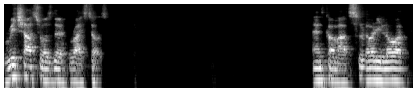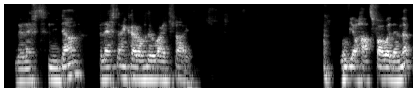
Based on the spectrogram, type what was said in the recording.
Reach out towards the right toes. And come out, slowly lower the left knee down, left ankle on the right thigh. Move your heart forward and up.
